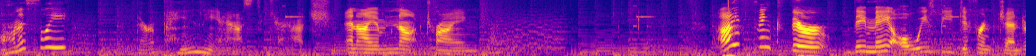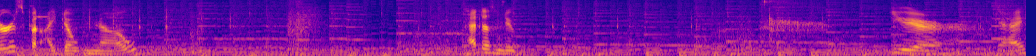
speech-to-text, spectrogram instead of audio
honestly, they're a pain in the ass to catch. And I am not trying. I think they're they may always be different genders, but I don't know. That doesn't do... Yeah. Okay.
